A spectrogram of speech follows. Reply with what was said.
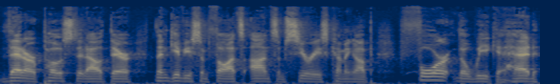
that are posted out there. Then give you some thoughts on some series coming up for the week ahead.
